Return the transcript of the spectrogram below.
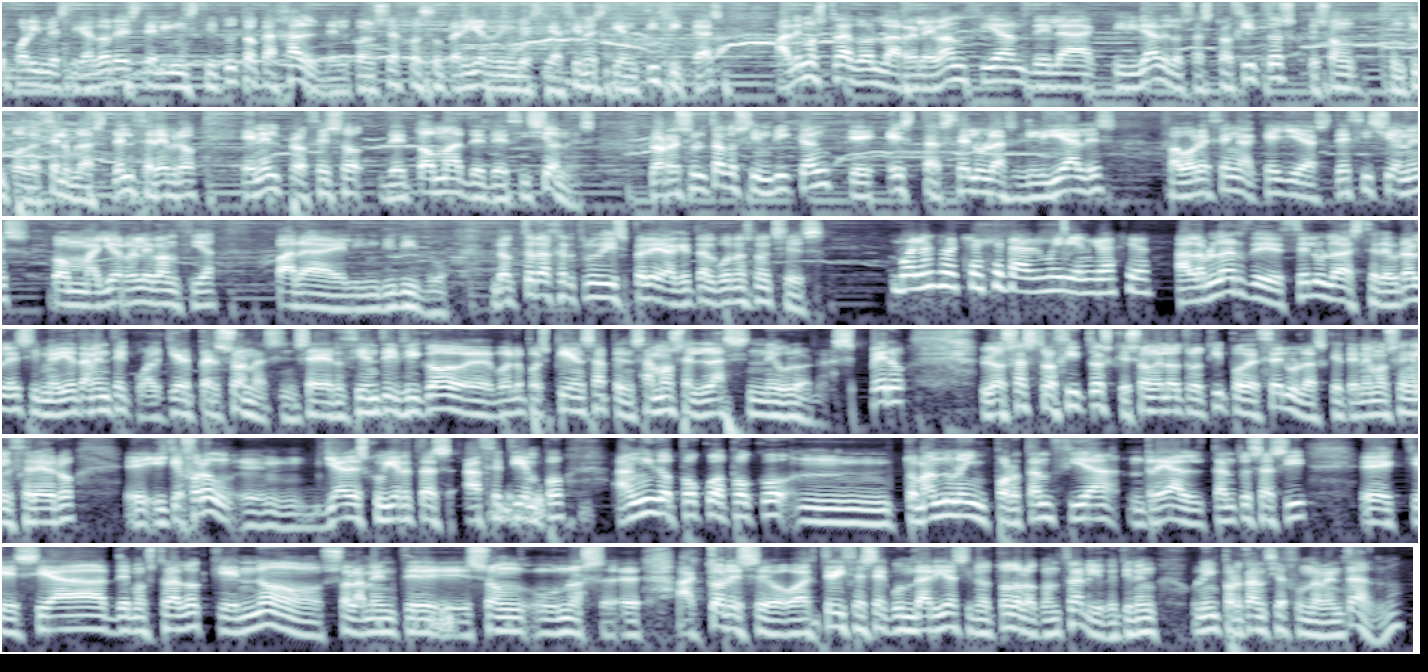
Por investigadores del Instituto Cajal del Consejo Superior de Investigaciones Científicas ha demostrado la relevancia de la actividad de los astrocitos, que son un tipo de células del cerebro, en el proceso de toma de decisiones. Los resultados indican que estas células gliales favorecen aquellas decisiones con mayor relevancia para el individuo. Doctora Gertrudis Perea, ¿qué tal? Buenas noches. Buenas noches, ¿qué tal? Muy bien, gracias. Al hablar de células cerebrales, inmediatamente cualquier persona, sin ser científico, eh, bueno, pues piensa, pensamos en las neuronas. Pero los astrocitos, que son el otro tipo de células que tenemos en el cerebro eh, y que fueron eh, ya descubiertas hace tiempo, han ido poco a poco mm, tomando una importancia real. Tanto es así que se ha demostrado que no solamente son unos actores o actrices secundarias, sino todo lo contrario, que tienen una importancia fundamental, ¿no?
